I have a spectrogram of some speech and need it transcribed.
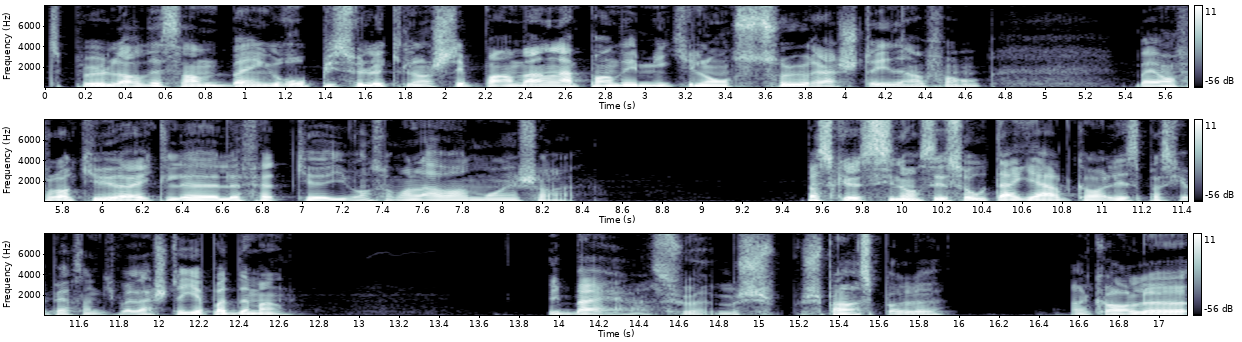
Tu peux leur descendre bien gros, puis ceux-là qui l'ont acheté pendant la pandémie, qui l'ont suracheté dans le fond, ben il va falloir qu'ils vivent avec le, le fait qu'ils vont sûrement la vendre moins cher. Parce que sinon, c'est ça où ta garde, Calis, parce qu'il n'y a personne qui va l'acheter, il n'y a pas de demande. Eh Ben, je, je- pense pas, là. Encore là,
